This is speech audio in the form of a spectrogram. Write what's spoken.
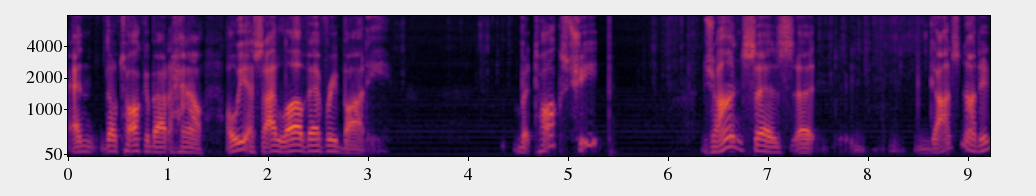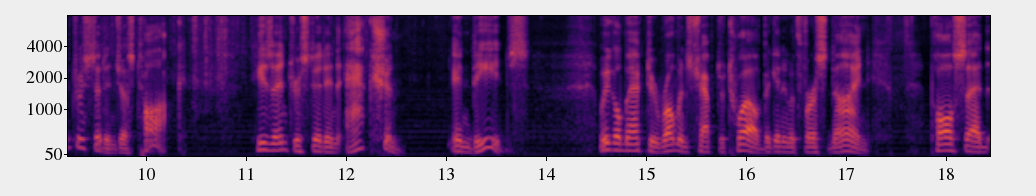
And they'll talk about how, oh, yes, I love everybody. But talk's cheap. John says uh, God's not interested in just talk, He's interested in action, in deeds. We go back to Romans chapter 12, beginning with verse 9. Paul said,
